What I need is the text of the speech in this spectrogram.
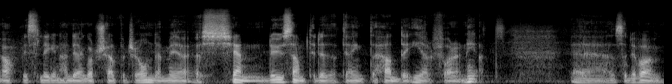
ja, visserligen hade jag gott självförtroende men jag, jag kände ju samtidigt att jag inte hade erfarenhet. Eh, så det var en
